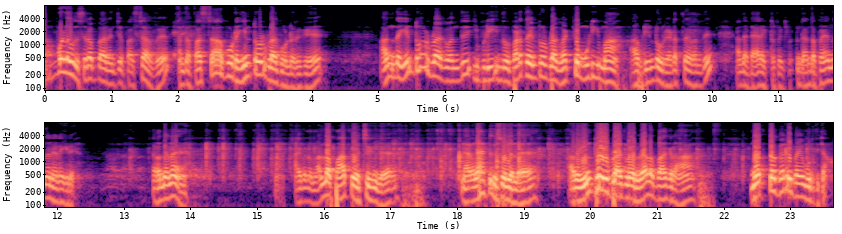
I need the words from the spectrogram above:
அவ்வளவு சிறப்பாக இருந்துச்சு ஃபஸ்ட் ஹாஃபு அந்த ஃபஸ்ட் ஹாஃபோட இன்டோர் பிளாக் ஒன்று இருக்குது அந்த இன்டோர் பிளாக் வந்து இப்படி இந்த ஒரு படத்தை இன்டோர் பிளாக் வைக்க முடியுமா? அப்படின்ற ஒரு இடத்த வந்து அந்த டைரக்டர் ஃபிக்ஸ் இந்த அந்த பையன் தான் நினைக்கிறேன் அவன் தானே அவனை நல்லா பார்த்து வச்சுக்கோங்க. நான் விளையாட்டுக்கு சொல்லலை. அவன் இன்ட்ரோல் பிளாக்கில் ஒரு வேலை பார்க்குறான். மொத்த பேரையும் பயமுறுத்திட்டான்.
